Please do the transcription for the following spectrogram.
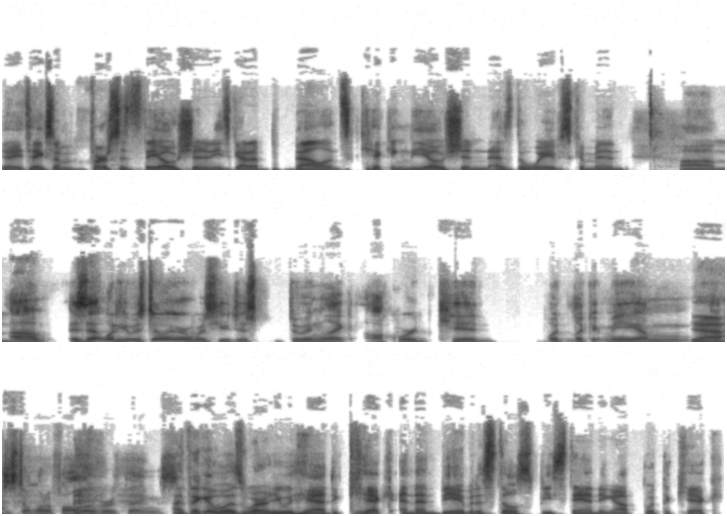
Yeah. He takes him first. It's the ocean and he's got to balance kicking the ocean as the waves come in. Um, um is that what he was doing or was he just doing like awkward kid what look at me i'm Yeah. i just don't want to fall over things I think it was where he, he had to kick and then be able to still be standing up with the kick.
